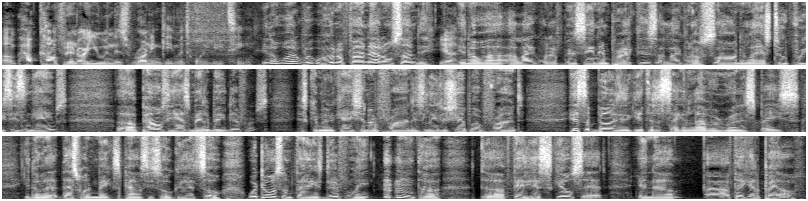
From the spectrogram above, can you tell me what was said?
Um, how confident are you in this running game in 2018? You know what? We're going to find out on Sunday. Yeah. You know, uh, I like what I've been seeing in practice. I like what I saw in the last two preseason games. Uh, Pouncey has made a big difference. His communication up front, his leadership up front, his ability to get to the second level and run in space. You know, that that's what makes Pouncey so good. So we're doing some things differently to to fit his skill set, and um, I think it'll pay off.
